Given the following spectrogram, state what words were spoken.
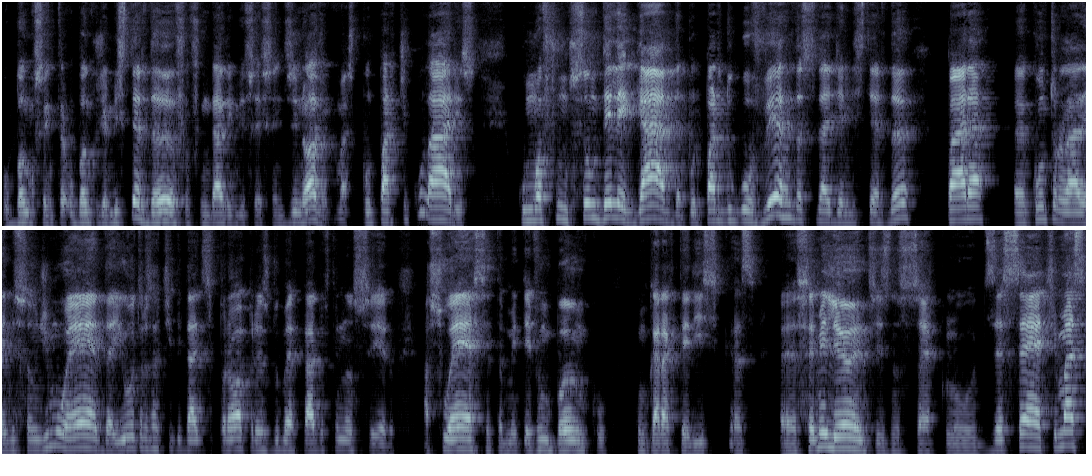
O Banco, Central, o Banco de Amsterdã foi fundado em 1609, mas por particulares, com uma função delegada por parte do governo da cidade de Amsterdã para eh, controlar a emissão de moeda e outras atividades próprias do mercado financeiro. A Suécia também teve um banco com características eh, semelhantes no século XVII, mas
